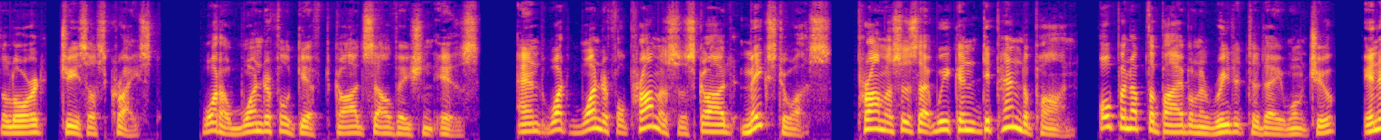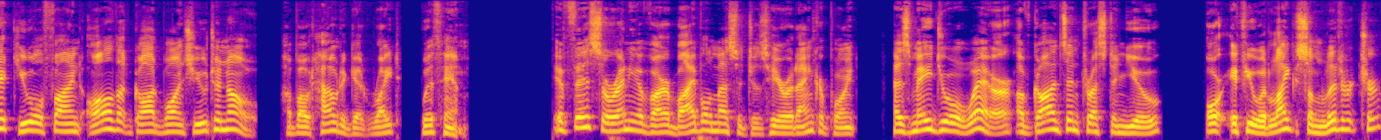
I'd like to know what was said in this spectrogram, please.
the Lord Jesus Christ. What a wonderful gift God's salvation is, and what wonderful promises God makes to us. Promises that we can depend upon. Open up the Bible and read it today, won't you? In it, you will find all that God wants you to know about how to get right with Him. If this or any of our Bible messages here at Anchor Point has made you aware of God's interest in you, or if you would like some literature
